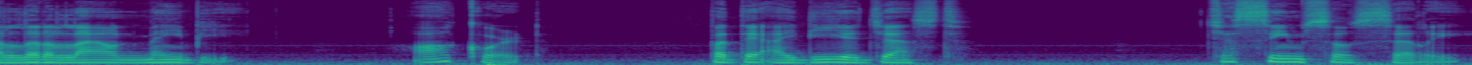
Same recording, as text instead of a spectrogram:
A little loud, maybe. Awkward but the idea just just seems so silly.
